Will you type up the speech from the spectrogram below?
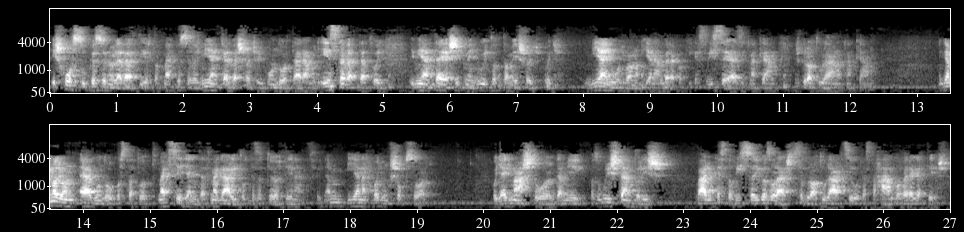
és hosszú köszönőlevelet írtak, megköszönve, hogy milyen kedves vagy, hogy gondoltál rám, hogy észrevetted, hogy milyen teljesítményt nyújtottam, és hogy, hogy milyen jó, hogy vannak ilyen emberek, akik ezt visszajelzik nekem, és gratulálnak nekem. Igen, nagyon elgondolkoztatott, megszégyenített, megállított ez a történet, hogy nem ilyenek vagyunk sokszor, hogy egymástól, de még az Úristentől is várjuk ezt a visszaigazolást, ezt a gratulációt, ezt a hárba veregetést.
